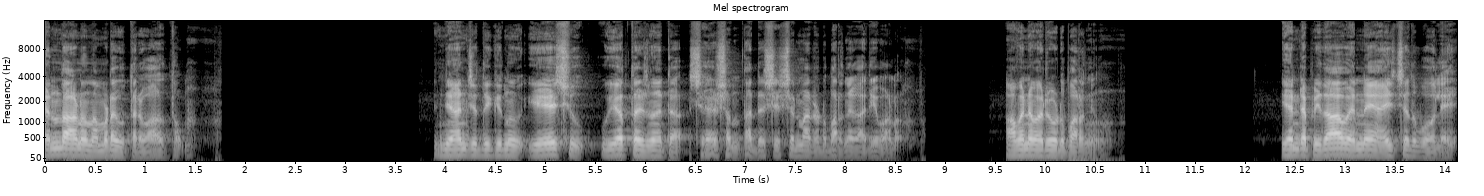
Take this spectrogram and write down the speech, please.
എന്താണ് നമ്മുടെ ഉത്തരവാദിത്വം? ഞാൻ ചിന്തിക്കുന്നു യേശു ഉയർത്തെഴുന്നേറ്റ ശേഷം തന്റെ ശിഷ്യന്മാരോട് പറഞ്ഞ കാര്യമാണ്. അവനവരോട് പറഞ്ഞു എന്റെ പിതാവ് എന്നെ അയച്ചതുപോലെ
